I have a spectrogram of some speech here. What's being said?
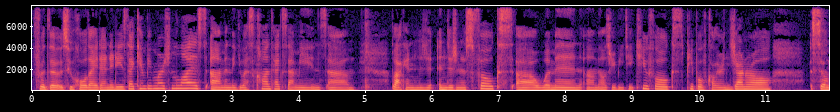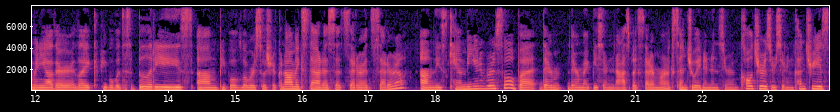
for those who hold identities that can be marginalized um, in the US context, that means. Um, Black and Indigenous folks, uh, women, um, LGBTQ folks, people of color in general, so many other like people with disabilities, um, people of lower socioeconomic status, etc., etc. Um, these can be universal, but there there might be certain aspects that are more accentuated in certain cultures or certain countries,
